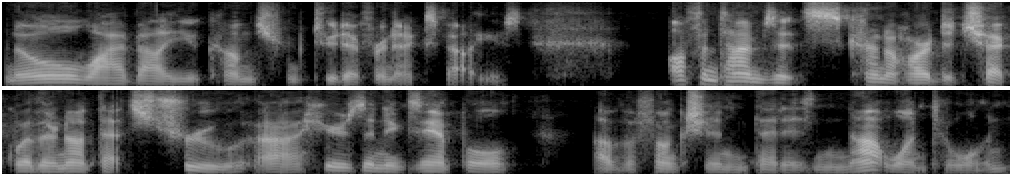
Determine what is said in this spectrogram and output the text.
no y value comes from two different x values. Oftentimes it's kind of hard to check whether or not that's true. Uh, here's an example of a function that is not one to one.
